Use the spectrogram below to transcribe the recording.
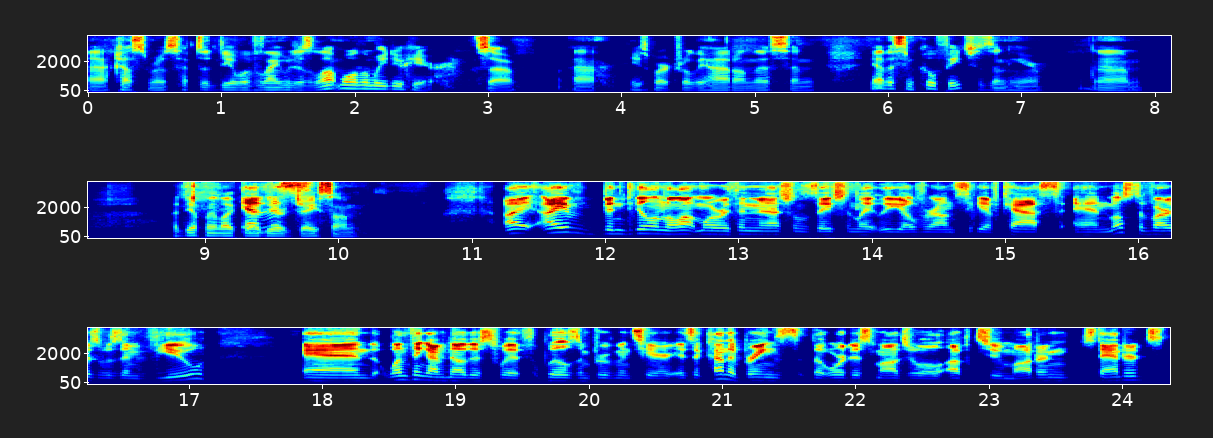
uh, customers have to deal with languages a lot more than we do here. So uh, he's worked really hard on this, and yeah, there's some cool features in here. Um, I definitely like the yeah, idea this... of JSON. I, I've been dealing a lot more with internationalization lately over on CFCast, and most of ours was in Vue. And one thing I've noticed with Will's improvements here is it kind of brings the Ortus module up to modern standards.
